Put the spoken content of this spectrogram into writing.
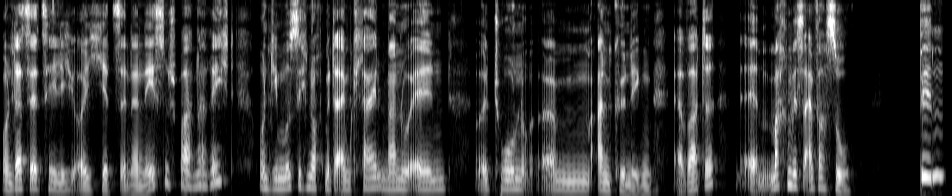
Und das erzähle ich euch jetzt in der nächsten Sprachnachricht und die muss ich noch mit einem kleinen manuellen äh, Ton ähm, ankündigen. Äh, warte, äh, machen wir es einfach so. Bim.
